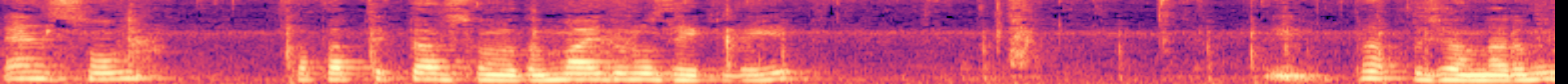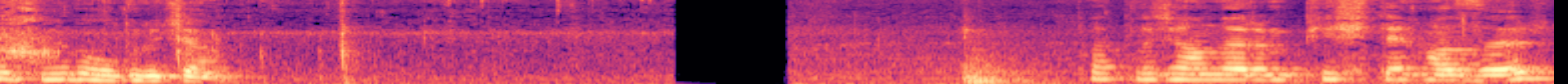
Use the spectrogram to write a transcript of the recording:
En son kapattıktan sonra da maydanoz ekleyip patlıcanlarımın içini dolduracağım. Patlıcanlarım pişti hazır.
